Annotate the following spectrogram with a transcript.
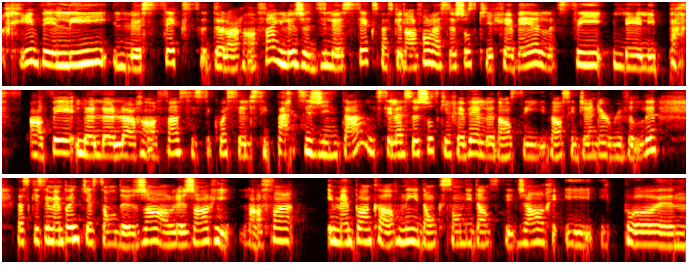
révéler le sexe de leur enfant. Et là, je dis le sexe parce que dans le fond, la seule chose qu'ils révèlent, c'est les, les parties en fait, le, leur enfant, c'est quoi? C'est ses parties génitales. C'est la seule chose qu'ils révèlent dans ces, dans ces gender reveals-là. Parce que c'est même pas une question de genre. Le genre, l'enfant est même pas encore né, donc son identité de genre est, pas. Euh,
